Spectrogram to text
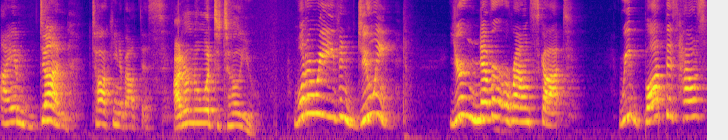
I am done talking about this. I don't know what to tell you. What are we even doing? You're never around, Scott. We bought this house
